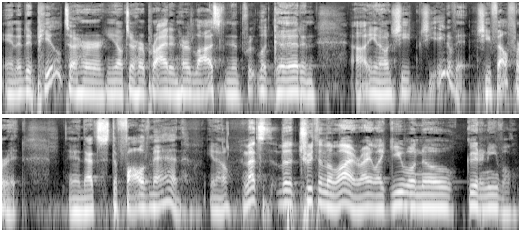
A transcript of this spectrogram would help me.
And it appealed to her, you know, to her pride and her lust, and the fruit looked good, and uh, you know, and she she ate of it. She fell for it, and that's the fall of man. You know, And that's the truth and the lie, right? Like you will know good and evil,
